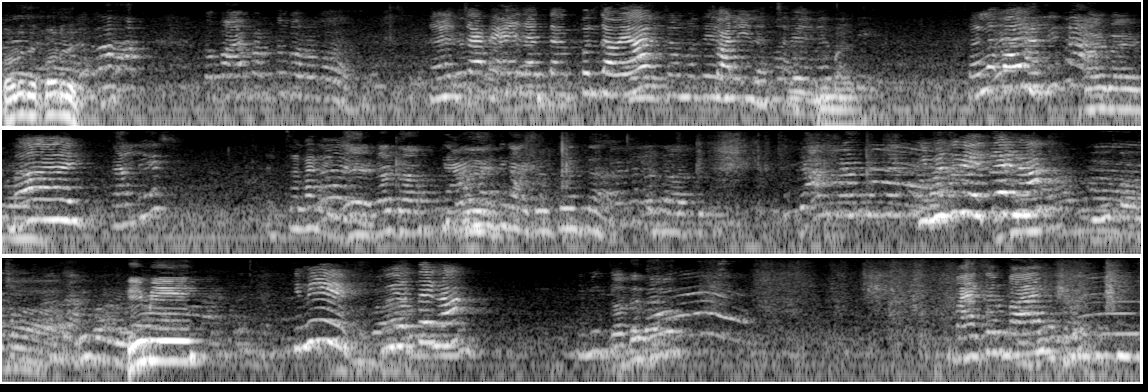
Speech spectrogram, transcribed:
पडू दे पडू दे. तो पाय पडतो बरोबर. जातं आपण जाऊया. पालीला चला. चला बाय. चालली. का? Bye bye. बाय. चाललीस? चला guys. किमी तू येते ना? किमी? किमी तू येते ना? बाय कर बाय.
